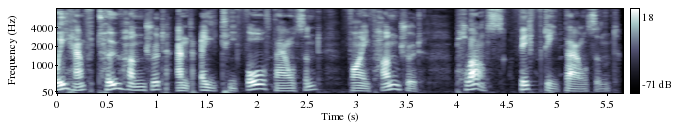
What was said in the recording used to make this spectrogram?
we have 284,500 plus 50,000.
